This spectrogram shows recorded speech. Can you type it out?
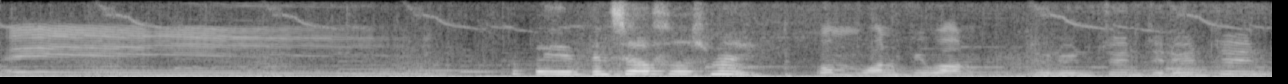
Hey. Oh, je bent zelf als mij. Kom, 1v1. Tudun, tun, tudun, tun.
